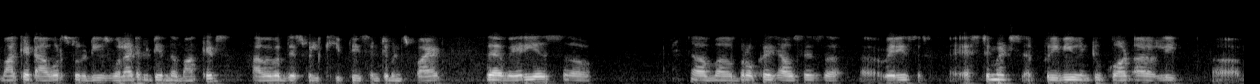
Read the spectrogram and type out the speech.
market hours to reduce volatility in the markets. However, this will keep the sentiments quiet. There are various Um, uh, brokerage houses, uh, uh, various estimates preview into early um,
